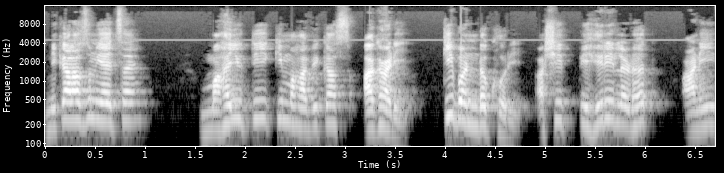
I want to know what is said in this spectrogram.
निकाल अजून यायचा आहे महायुती की महाविकास आघाडी की बंडखोरी अशी तिहेरी लढत आणि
